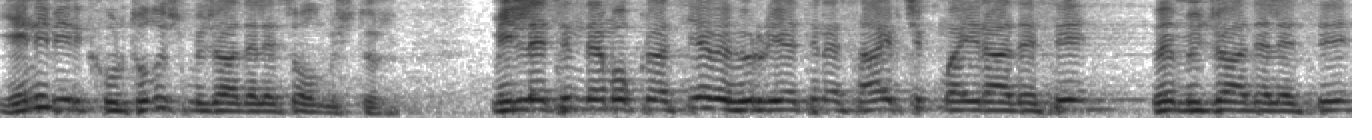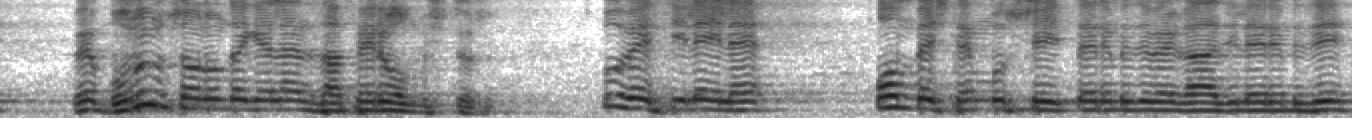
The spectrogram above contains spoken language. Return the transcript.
yeni bir kurtuluş mücadelesi olmuştur. Milletin demokrasiye ve hürriyetine sahip çıkma iradesi ve mücadelesi ve bunun sonunda gelen zaferi olmuştur. Bu vesileyle 15 Temmuz şehitlerimizi ve gazilerimizi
